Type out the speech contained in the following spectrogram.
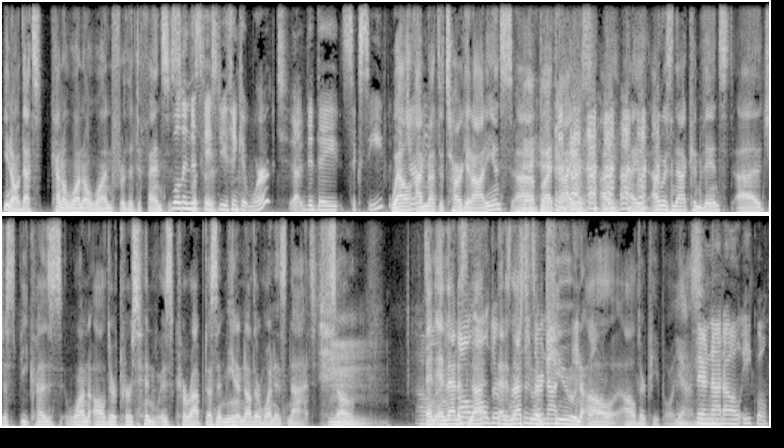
you know that's kind of 101 for the defense. Well, in put this case, the- do you think it worked? Uh, did they succeed? with the well, jury? I'm not the target audience, uh, but I was I, I, I was not convinced. Uh, just because one alder person was corrupt doesn't mean another one is not. So. Hmm. and and that is all not that is not to are not impugn all older people. Yes, They're not all equal.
